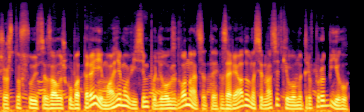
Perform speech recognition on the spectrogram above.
Що ж стосується залишку батареї, маємо 8 поділок з 12, заряду на 17 кілометрів пробігу.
